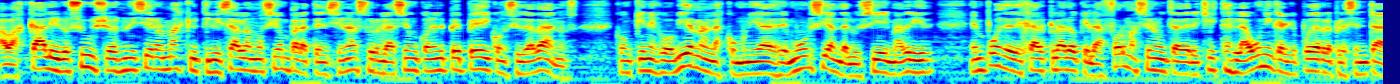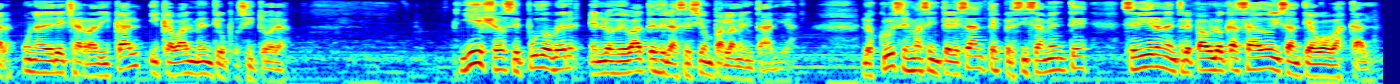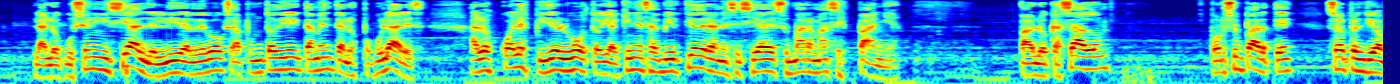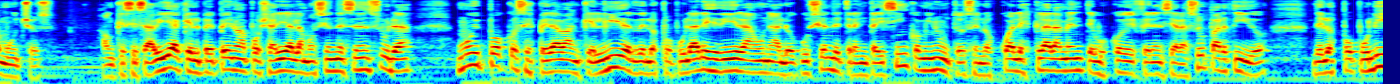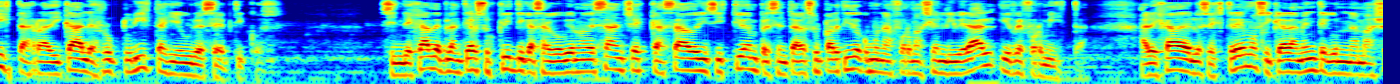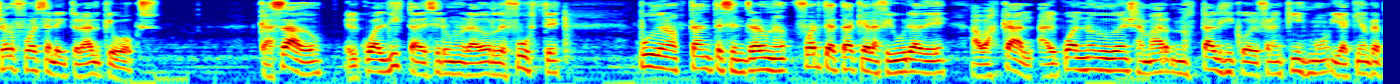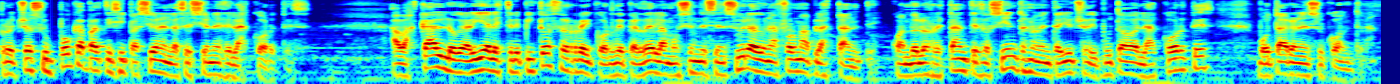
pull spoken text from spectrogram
Abascal y los suyos no hicieron más que utilizar la moción para tensionar su relación con el PP y con Ciudadanos, con quienes gobiernan las comunidades de Murcia, Andalucía y Madrid, en pos de dejar claro que la formación ultraderechista es la única que puede representar una derecha radical y cabalmente opositora. Y ello se pudo ver en los debates de la sesión parlamentaria. Los cruces más interesantes precisamente se dieron entre Pablo Casado y Santiago Abascal. La locución inicial del líder de Vox apuntó directamente a los populares, a los cuales pidió el voto y a quienes advirtió de la necesidad de sumar más España. Pablo Casado, por su parte, sorprendió a muchos. Aunque se sabía que el PP no apoyaría la moción de censura, muy pocos esperaban que el líder de los populares diera una locución de 35 minutos en los cuales claramente buscó diferenciar a su partido de los populistas, radicales, rupturistas y euroescépticos. Sin dejar de plantear sus críticas al gobierno de Sánchez, Casado insistió en presentar a su partido como una formación liberal y reformista, alejada de los extremos y claramente con una mayor fuerza electoral que Vox. Casado, el cual dista de ser un orador de fuste, pudo no obstante centrar un fuerte ataque a la figura de Abascal, al cual no dudó en llamar nostálgico del franquismo y a quien reprochó su poca participación en las sesiones de las Cortes. Abascal lograría el estrepitoso récord de perder la moción de censura de una forma aplastante, cuando los restantes 298 diputados de las Cortes votaron en su contra.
